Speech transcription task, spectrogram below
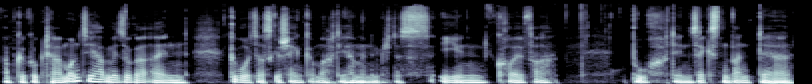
abgeguckt haben. Und sie haben mir sogar ein Geburtstagsgeschenk gemacht. Die haben mir nämlich das Ian Käufer Buch, den sechsten Band der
